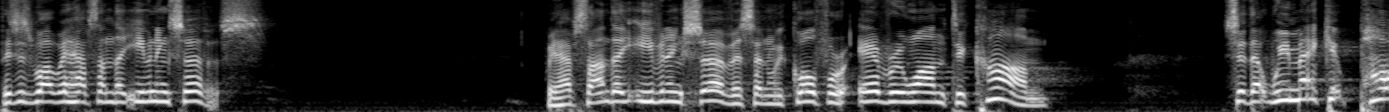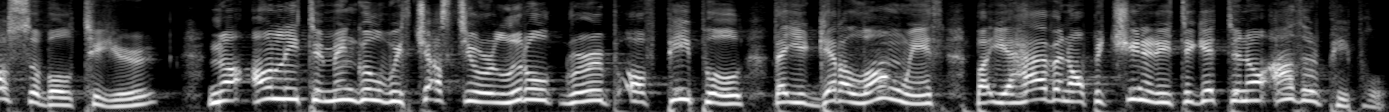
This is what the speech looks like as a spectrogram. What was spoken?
This is why we have Sunday evening service. We have Sunday evening service and we call for everyone to come so that we make it possible to you not only to mingle with just your little group of people that you get along with, but you have an opportunity to get to know other people.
